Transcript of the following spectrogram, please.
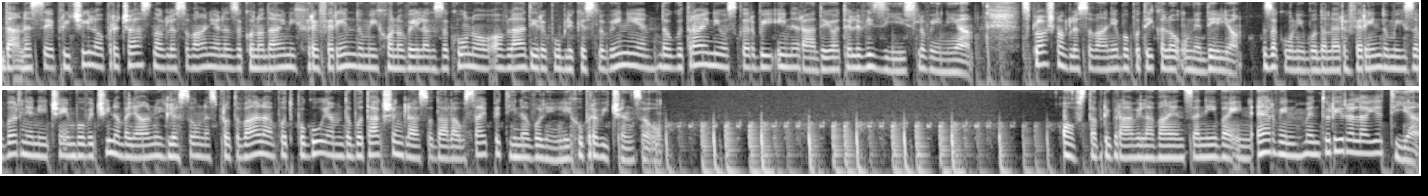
Danes se je pričelo prečasno glasovanje na zakonodajnih referendumih o novelah zakonov o vladi Republike Slovenije, dolgotrajni oskrbi in radio televiziji Slovenija. Splošno glasovanje bo potekalo v nedeljo. Zakoni bodo na referendumih zavrnjeni, če jim bo večina veljavnih glasov nasprotovala pod pogojem, da bo takšen glas oddala vsaj petina volilnih upravičencev. Ovsta pripravila vajenca Neva in Ervin, mentorirala je Tija.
